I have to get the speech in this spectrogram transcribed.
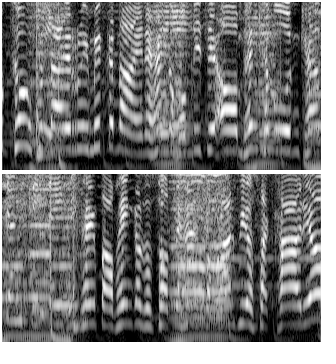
ลูกทุ่งสไตล์รีมิกกันหน่อยนะฮะกับผมดีเจออมเพชรบูรณ์ครับจังสิได้มีเพลงต่อเพลงกันสดๆนะฮะกับร้านพิวสักคาเดียว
